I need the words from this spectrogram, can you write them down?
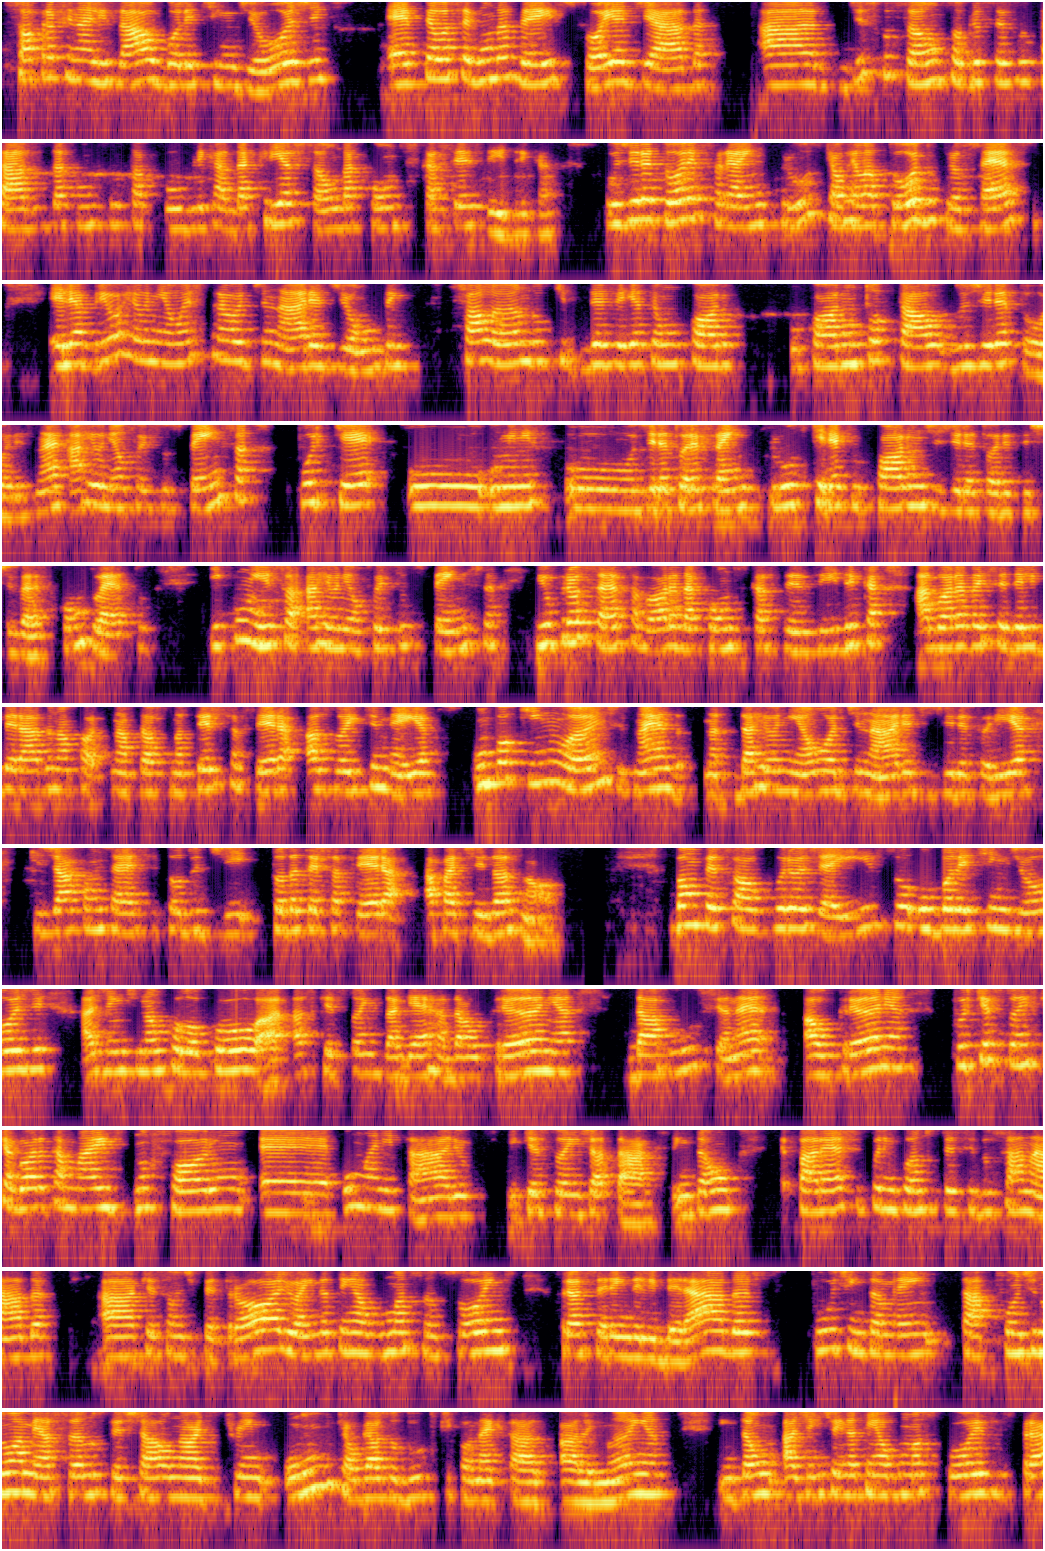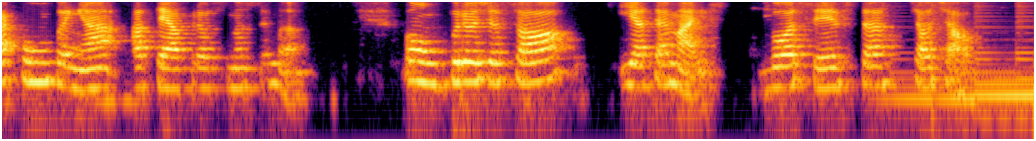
Só para finalizar o boletim de hoje, é, pela segunda vez foi adiada a discussão sobre os resultados da consulta pública da criação da conta escassez hídrica. O diretor Efraim Cruz, que é o relator do processo, ele abriu a reunião extraordinária de ontem, falando que deveria ter um quórum o quórum total dos diretores, né? A reunião foi suspensa porque o, o, o diretor Efraim Cruz queria que o quórum de diretores estivesse completo, e com isso a reunião foi suspensa, e o processo agora da conta escassez hídrica agora vai ser deliberado na, na próxima terça-feira, às oito e meia, um pouquinho antes, né, da reunião ordinária de diretoria, que já acontece todo dia, toda terça-feira, a partir das nove. Bom, pessoal, por hoje é isso. O boletim de hoje, a gente não colocou as questões da guerra da Ucrânia, da Rússia, né, a Ucrânia, por questões que agora está mais no fórum é, humanitário e questões de ataques. Então, parece, por enquanto, ter sido sanada a questão de petróleo, ainda tem algumas sanções para serem deliberadas, Putin também tá, continua ameaçando fechar o Nord Stream 1, que é o gasoduto que conecta a, a Alemanha. Então, a gente ainda tem algumas coisas para acompanhar até a próxima semana. Bom, por hoje é só e até mais. Boa sexta. Tchau, tchau.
